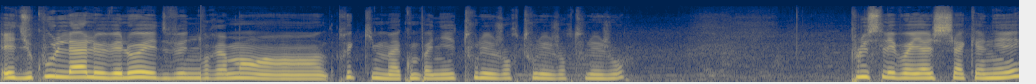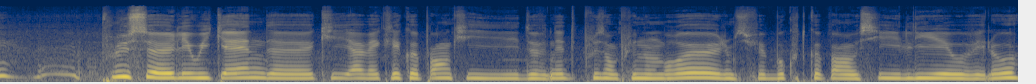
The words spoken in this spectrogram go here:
Et du coup, là, le vélo est devenu vraiment un truc qui m'accompagnait tous les jours, tous les jours, tous les jours. Plus les voyages chaque année, plus euh, les week-ends euh, avec les copains qui devenaient de plus en plus nombreux. Je me suis fait beaucoup de copains aussi liés au vélo.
